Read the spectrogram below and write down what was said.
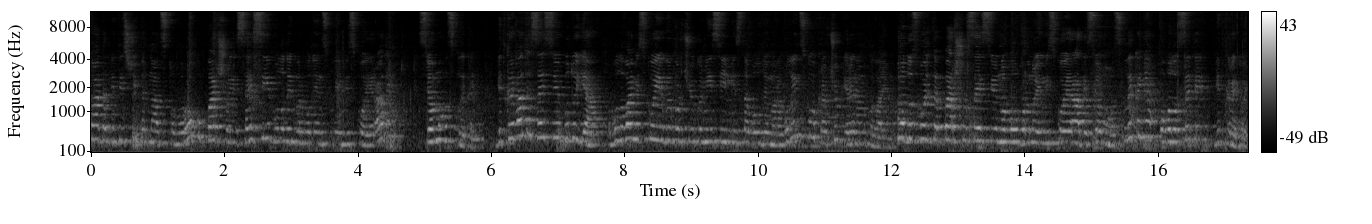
листопада 2015 року першої сесії Володимир-Волинської міської ради сьомого скликання. Відкривати сесію буду я, голова міської виборчої комісії міста Володимира Волинського, Кравчук Ірина Миколаївна. Дозвольте першу сесію новообраної міської ради сьомого скликання оголосити відкритою.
